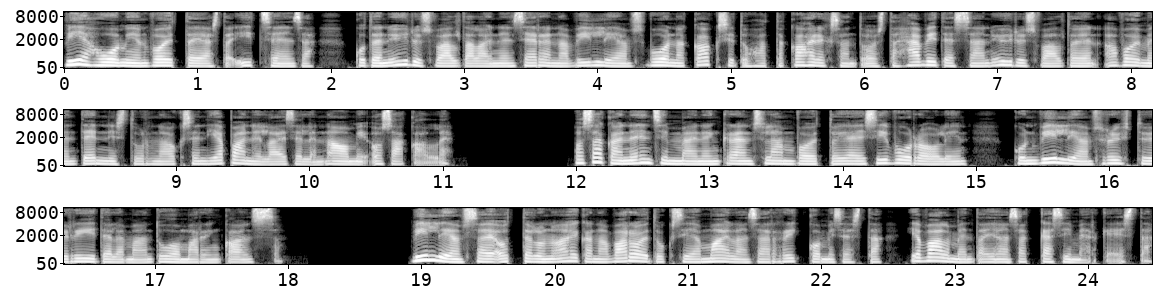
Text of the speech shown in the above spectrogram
Vie huomion voittajasta itseensä, kuten yhdysvaltalainen Serena Williams vuonna 2018 hävitessään Yhdysvaltojen avoimen tennisturnauksen japanilaiselle Naomi Osakalle. Osakan ensimmäinen Grand Slam-voitto jäi sivurooliin, kun Williams ryhtyi riitelemään tuomarin kanssa. Williams sai ottelun aikana varoituksia mailansa rikkomisesta ja valmentajansa käsimerkeistä.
